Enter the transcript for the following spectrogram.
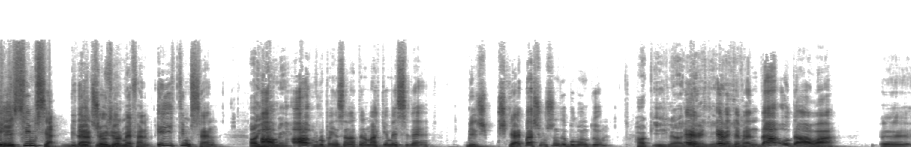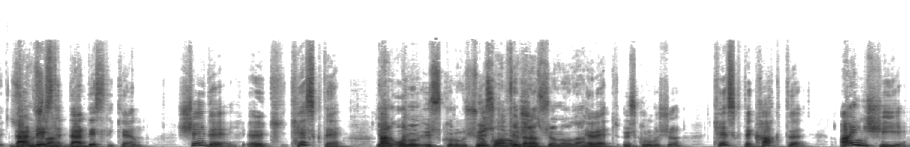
E, eğitimsen, bir daha Eğitimsen. söylüyorum efendim. Eğitimsen. Av- Avrupa İnsan Hakları Mahkemesi'ne bir şi- şikayet başvurusunda bulundu. hak ihlali. Evet, evet efendim. Daha o dava e, derdest, derdest iken şeyde e, KESK'te Yani onun üst kuruluşu, Üst kuruluşu. konfederasyonu olan. Evet, üst kuruluşu. KESK'te kalktı. Aynı şeyi,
